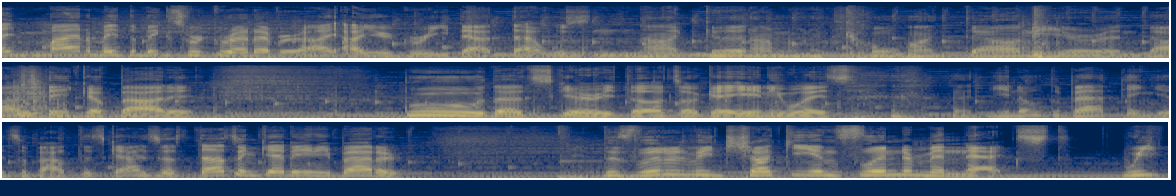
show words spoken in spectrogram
I might have made the biggest regret ever. I, I agree. That that was not good. I'm gonna go on down here and not think about it. Ooh, that's scary thoughts. Okay, anyways. you know the bad thing is about this, guys? This doesn't get any better. There's literally Chucky and Slenderman next. We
